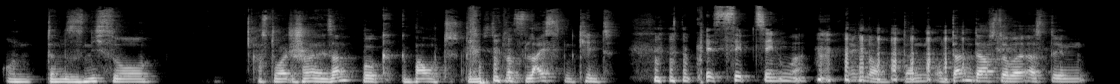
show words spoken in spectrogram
Und dann ist es nicht so, hast du heute schon eine Sandburg gebaut? Du musst etwas leisten, Kind. Bis 17 Uhr. ja, genau. Dann, und dann darfst du aber erst den,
